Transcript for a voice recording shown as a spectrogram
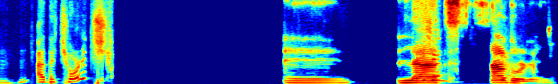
Mhm. At the church? uh, last Saturday?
